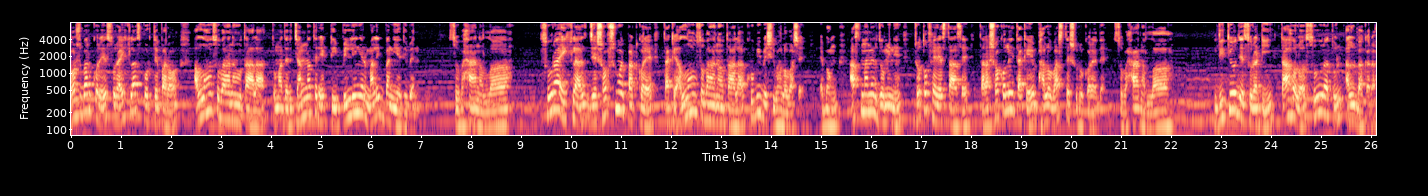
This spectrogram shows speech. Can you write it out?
দশ বার করে সুরা ইখলাস পড়তে পারো, আল্লাহ সুবাহানাহ তালা তোমাদের জান্নাতের একটি বিল্ডিংয়ের মালিক বানিয়ে দিবেন। সুবহান আল্লাহ সুরা ইখলাস যে সবসময় পাঠ করে, তাকে আল্লাহ সুবাহানাহ তালা খুবই বেশি ভালোবাসে এবং আসমানের জমিনে যত ফেরেস্তা আছে, তারা সকলেই তাকে ভালোবাসতে শুরু করে দেয়। সুবহান আল্লাহ দ্বিতীয় যে সুরাটি, তা হল সুরাতুল আল বাকারা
